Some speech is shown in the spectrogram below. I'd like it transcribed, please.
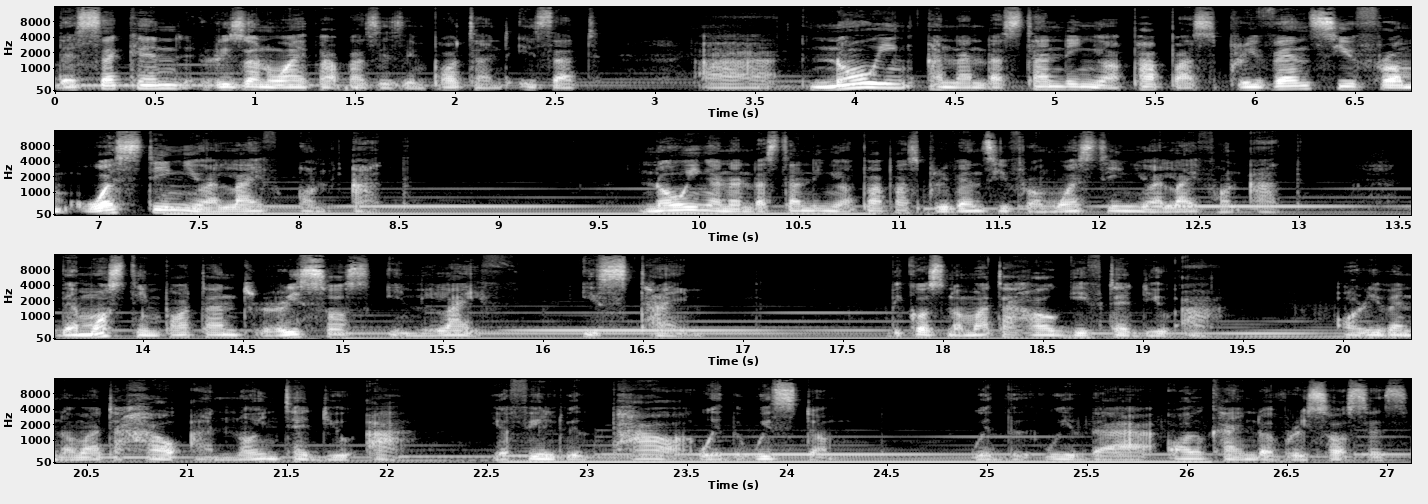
The second reason why purpose is important is that uh, knowing and understanding your purpose prevents you from wasting your life on earth. Knowing and understanding your purpose prevents you from wasting your life on earth. The most important resource in life is time. Because no matter how gifted you are, or even no matter how anointed you are, you're filled with power, with wisdom, with, with uh, all kind of resources.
